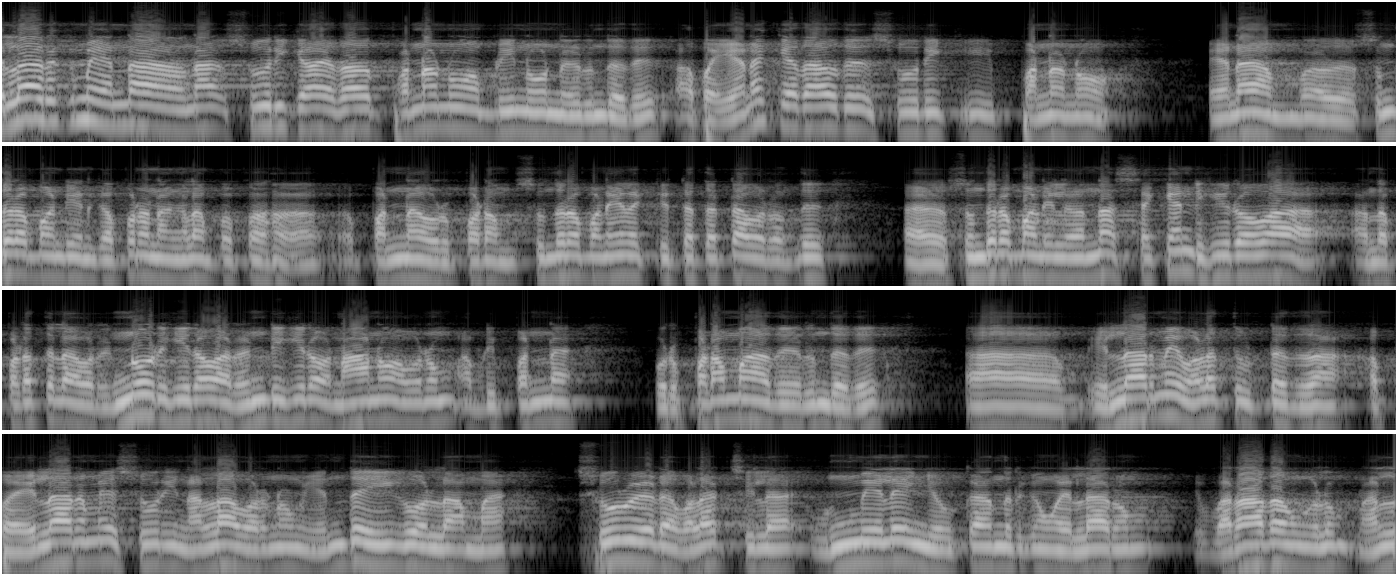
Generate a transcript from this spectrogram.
எல்லாருக்குமே என்ன ஆகுதுன்னா சூரிக்காக ஏதாவது பண்ணணும் அப்படின்னு ஒன்று இருந்தது. அப்போ எனக்கு ஏதாவது சூரிக்கு பண்ணணும் ஏன்னா சுந்தரபாண்டியனுக்கு அப்புறம் நாங்களாம் இப்போ பண்ண ஒரு படம். சுந்தரபாண்டியனில் கிட்டத்தட்ட அவர் வந்து சுந்தரபாண்டியில் இருந்தால் தான் செகண்ட் ஹீரோவாக அந்த படத்தில் அவர் இன்னொரு ஹீரோவாக ரெண்டு ஹீரோ நானும் அவரும் அப்படி பண்ண ஒரு படமாக அது இருந்தது. எல்லாருமே வளர்த்து விட்டது தான் அப்போ எல்லாருமே சூரி நல்லா வரணும் எந்த ஈகோ இல்லாமல் சூரியோட வளர்ச்சியில் உண்மையிலே இங்கே உட்கார்ந்துருக்கவங்க எல்லாரும் வராதவங்களும் நல்ல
